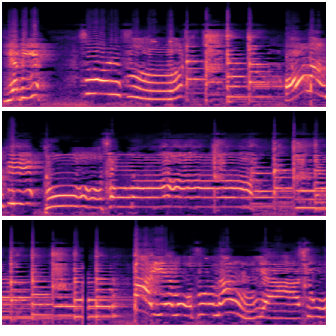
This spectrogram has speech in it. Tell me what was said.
也的孙子，我忙去不从啊，大爷母子能呀说。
